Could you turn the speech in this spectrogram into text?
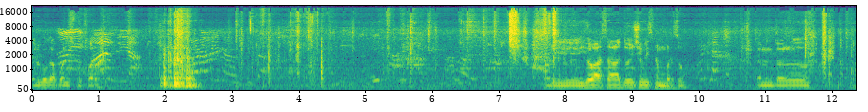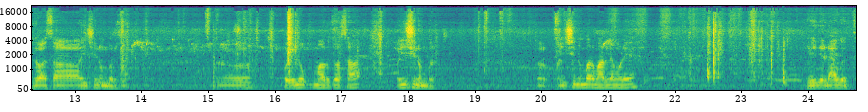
तर बघा पॉलिस पेपर आणि ह्यो असा दोनशे वीस नंबरचो. त्यानंतर ह्यो असा ऐंशी नंबरचो. तर पहिलो मारतो असा ऐंशी नंबर. तर ऐंशी नंबर मारल्यामुळे हे जे डागत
